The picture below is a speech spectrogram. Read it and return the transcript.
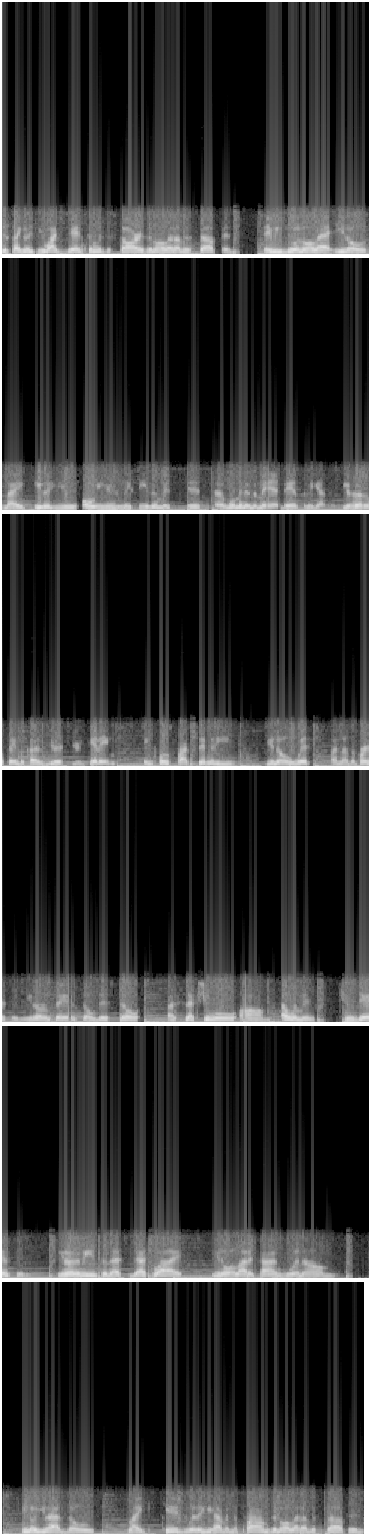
just like if you watch Dancing with the Stars and all that other stuff, and they be doing all that, you know, like know, you oh you usually see them as, as a woman and a man dancing together. You know what I'm saying? Because you're you're getting in close proximity, you know, with another person. You know what I'm saying? So there's still a sexual um element to dancing. You know what I mean? So that's that's why you know a lot of times when um you know you have those like kids where they be having the proms and all that other stuff, and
